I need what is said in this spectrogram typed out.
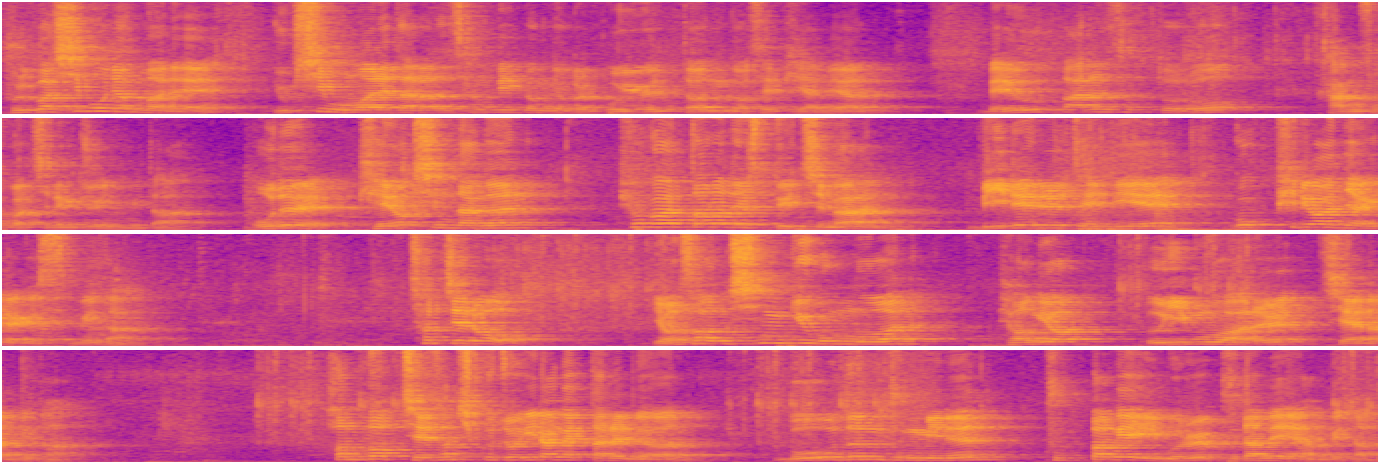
불과 15년 만에 65만에 달하는 상비 병력을 보유했던 것에 비하면 매우 빠른 속도로 감소가 진행 중입니다. 오늘 개혁신당은 표가 떨어질 수도 있지만 미래를 대비해 꼭 필요한 이야기를 하겠습니다. 첫째로 여성 신규 공무원 병역 의무화를 제안합니다. 헌법 제39조 1항에 따르면 모든 국민은 국방의 의무를 부담해야 합니다.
